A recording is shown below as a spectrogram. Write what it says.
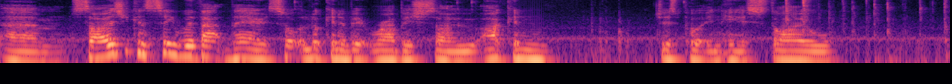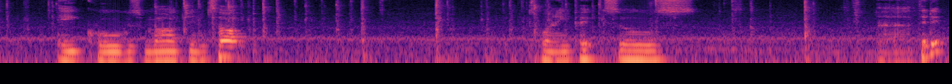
Um, so as you can see with that there it's sort of looking a bit rubbish. So I can just put in here style equals margin top. 20 pixels. Uh, did it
